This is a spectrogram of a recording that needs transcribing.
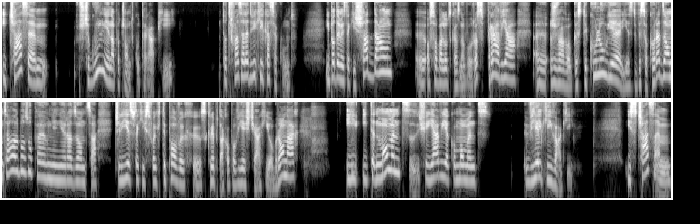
i czasem, szczególnie na początku terapii, to trwa zaledwie kilka sekund. I potem jest taki shutdown, osoba ludzka znowu rozprawia, y, żwawo gestykuluje, jest wysoko radząca albo zupełnie nieradząca, czyli jest w takich swoich typowych y, skryptach, opowieściach i obronach. I, I ten moment się jawi jako moment wielkiej wagi. I z czasem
